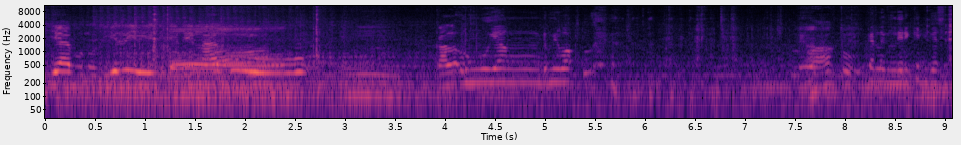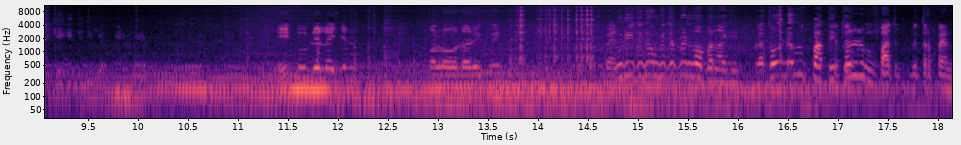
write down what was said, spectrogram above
dia bunuh diri dijadiin Oh. lagu. kalau Ungu yang demi waktu Demi waktu. kan lagu liriknya juga sedikit gitu juga mirip-mirip. Itu The Legend. Kalau dari Pan. Udah itu dong Peter Pan mau apa lagi? Gak tau ada empat itu. Itu ada empat Peter Pan.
